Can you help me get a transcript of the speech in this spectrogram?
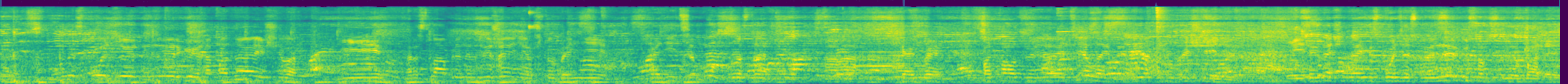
Он использует энергию нападающего и расслабленным движением, чтобы не входить в замок, просто а, как бы подталкивает твое тело и придает ему вращение. И тогда человек, используя свою энергию, собственную падает.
